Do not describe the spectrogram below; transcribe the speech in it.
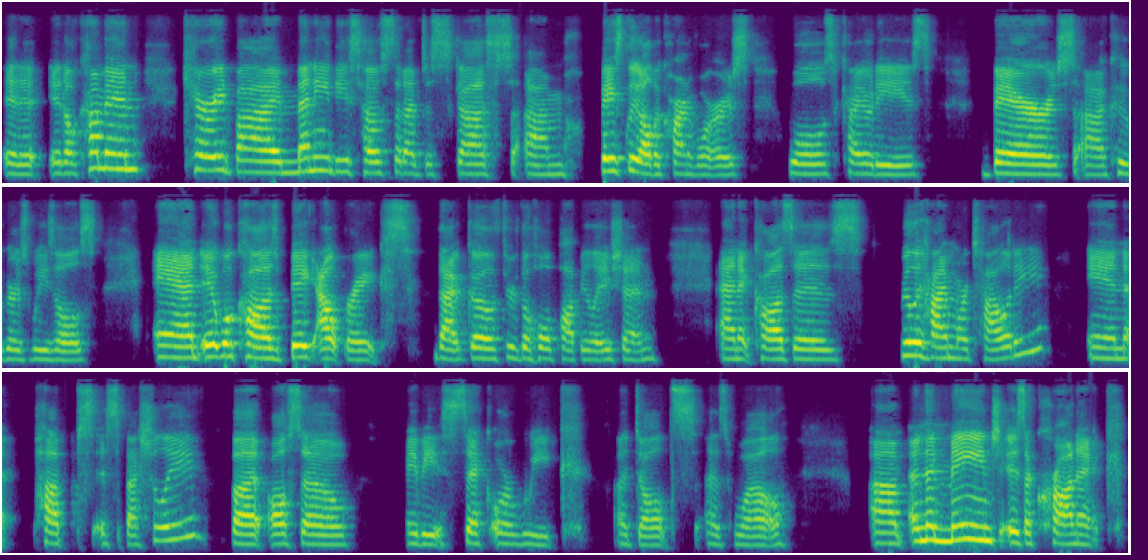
it, it'll come in carried by many of these hosts that I've discussed, um, basically all the carnivores, wolves, coyotes, bears, uh, cougars, weasels, and it will cause big outbreaks that go through the whole population. And it causes really high mortality in pups, especially, but also maybe sick or weak adults as well. Um, and then mange is a chronic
